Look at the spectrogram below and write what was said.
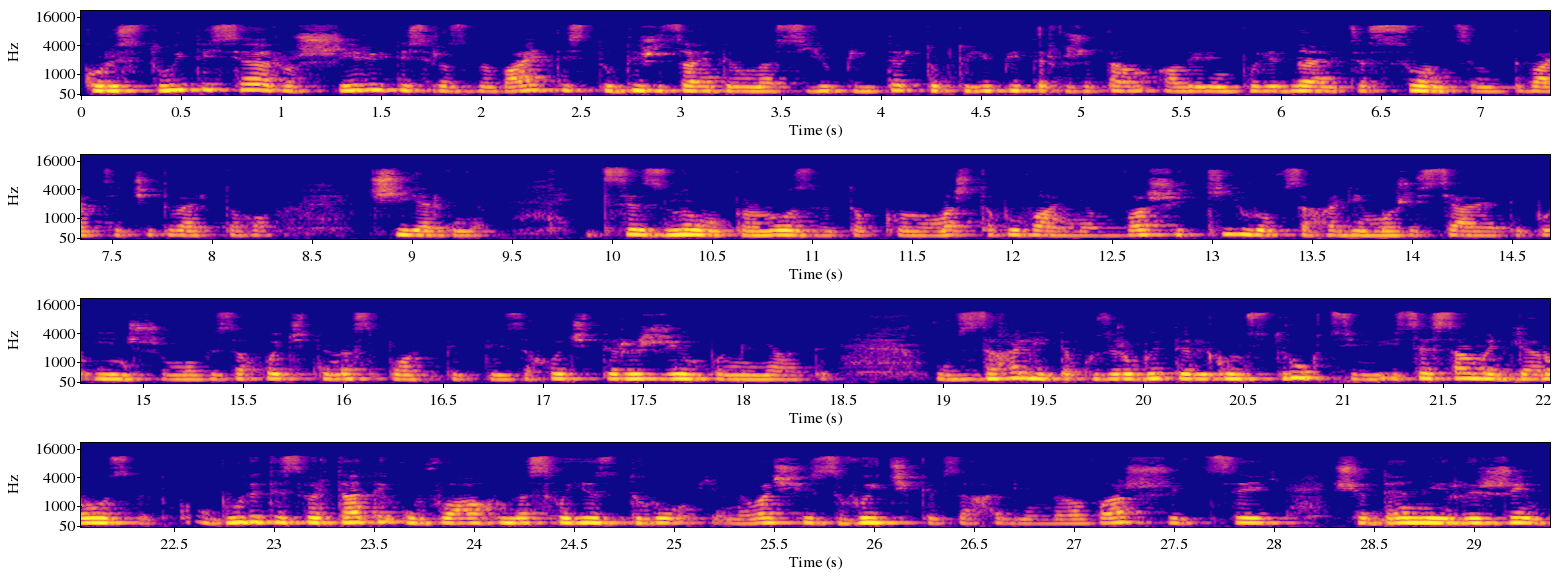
Користуйтеся, розширюйтесь, розвивайтесь. Туди ж зайде у нас Юпітер, тобто Юпітер вже там, але він поєднається з Сонцем 24 червня. І це знову про розвиток е, масштабування. Ваше тіло взагалі може сяяти по-іншому. Ви захочете на спорт піти, захочете режим поміняти, взагалі таку зробити реконструкцію, і це саме для розвитку. Будете звертати увагу на своє здоров'я, на ваші звички, взагалі, на ваш цей щоденний режим.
